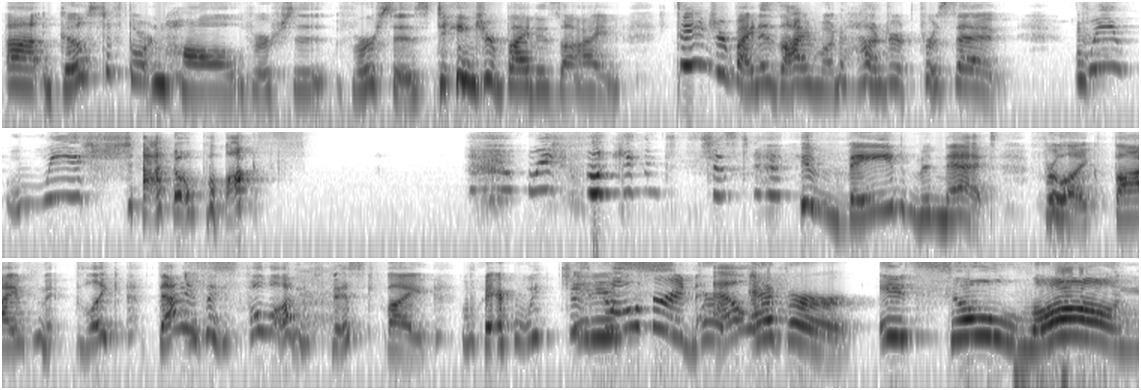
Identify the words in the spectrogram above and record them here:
Uh, Ghost of Thornton Hall versus versus Danger by Design. Danger by Design, one hundred percent. We we shadow box. We fucking just evade Minette for like five minutes. Like that is It's- a full on fist fight where we just call her an elf. forever. It's so long.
